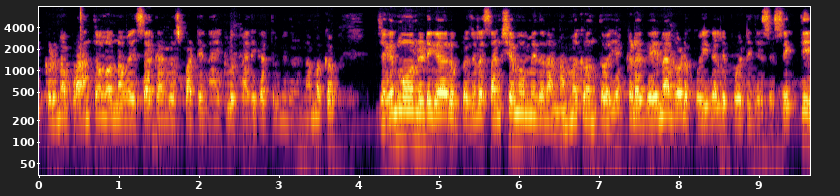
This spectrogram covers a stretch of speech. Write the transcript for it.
ఇక్కడున్న ప్రాంతంలో ఉన్న వైఎస్ఆర్ కాంగ్రెస్ పార్టీ నాయకులు కార్యకర్తల మీద ఉన్న నమ్మకం జగన్మోహన్ రెడ్డి గారు ప్రజల సంక్షేమం మీద ఉన్న నమ్మకంతో ఎక్కడికైనా కూడా పోయగలి పోటీ చేసే శక్తి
